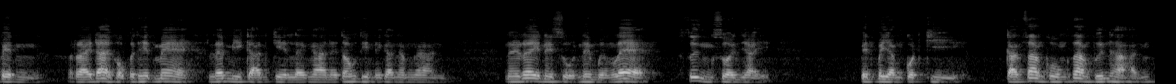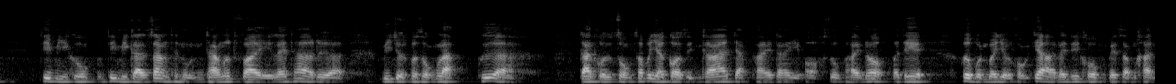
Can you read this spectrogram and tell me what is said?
เป็นรายได้ของประเทศแม่ และมีการเกณฑ์แรงงานในท้องถิ่นในการทำงาน ในไร่ในสวนในเมืองแร่ ซึ่งส่วนใหญ่เป็นไปอย่างกดขี่ การสร้างโครงสร้างพื้นฐานที่มีที่มีการสร้างถนนทางรถไฟและท่าเรือมีจุดประสงค์หลักเพื่อการขนส่งทรัพยากรสินค้าจากภายในออกสู่ภายนอกประเทศ เพื่อผลประโยชน์ของเจ้าอาณานิคมเป็นสำคัญ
